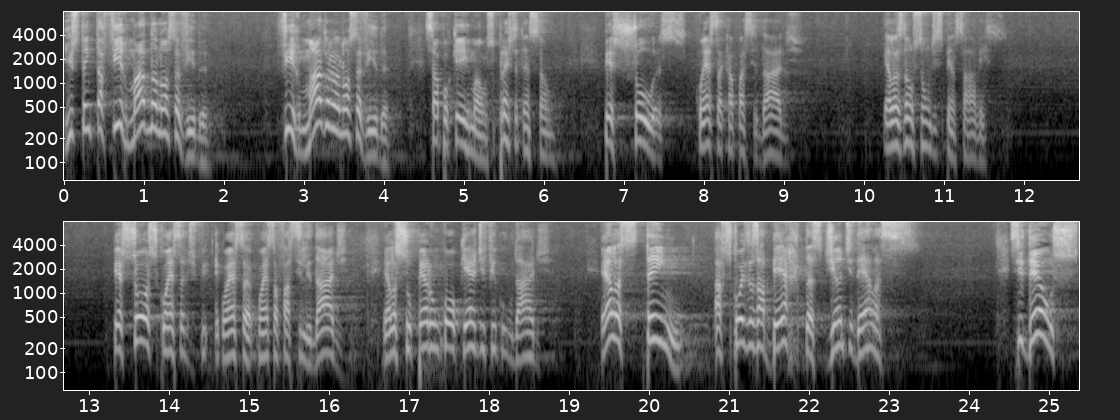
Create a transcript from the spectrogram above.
isso tem que estar firmado na nossa vida. Firmado na nossa vida. Sabe por quê, irmãos? Preste atenção. Pessoas com essa capacidade, elas não são dispensáveis. Pessoas com essa, com essa, com essa facilidade, elas superam qualquer dificuldade. Elas têm as coisas abertas diante delas. Se Deus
